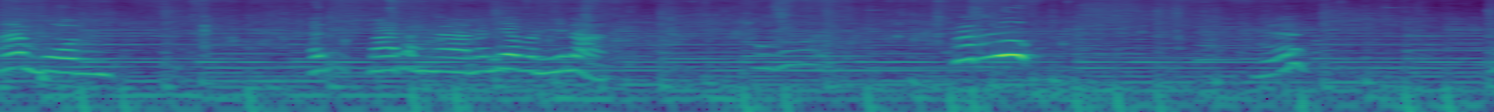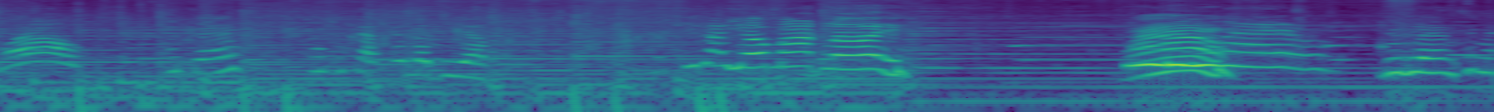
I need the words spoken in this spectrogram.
ห้ามบนฉันมาทำงานนะเนี่ยวันนี้น่ะนั่นลูกเนี่ยว้าวพูดเจ๊ผู้ประกาศเป็นระเบียบ ที่ได้เยอะมากเลย ว้าวยิงแรงใช่ไหม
